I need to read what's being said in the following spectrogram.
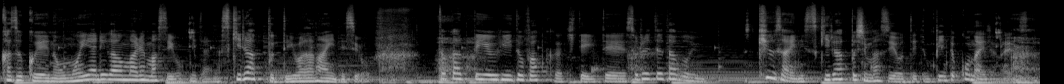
家族への思いやりが生まれますよみたいなスキルアップって言わないんですよ。とかっていうフィードバックが来ていてそれで多分9歳にスキルアップしますよって言ってもピンとこないじゃないですか、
